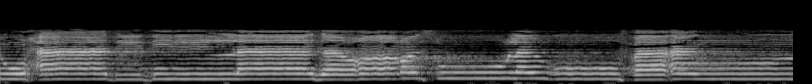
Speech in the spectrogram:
يحادد الله ورسوله فأن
